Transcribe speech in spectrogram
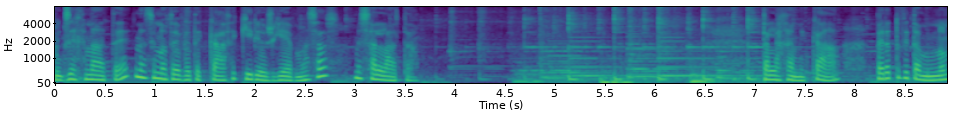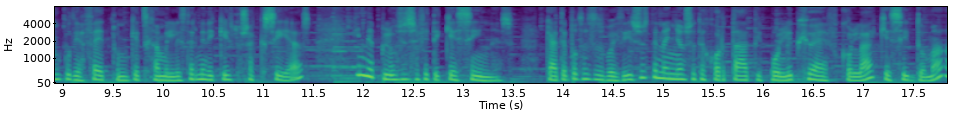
Μην ξεχνάτε να συνοδεύετε κάθε κυρίως γεύμα σας με σαλάτα. Τα λαχανικά, πέρα των βιταμινών που διαθέτουν και της χαμηλής θερμιδικής τους αξίας, είναι πλούσιες σε φυτικές ίνες, κάτι που θα σας βοηθήσει ώστε να νιώσετε χορτάτη πολύ πιο εύκολα και σύντομα,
